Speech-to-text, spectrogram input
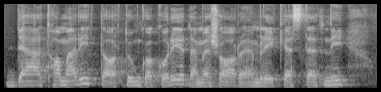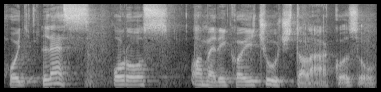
de hát ha már itt tartunk, akkor érdemes arra emlékeztetni, hogy lesz orosz amerikai csúcs találkozó.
